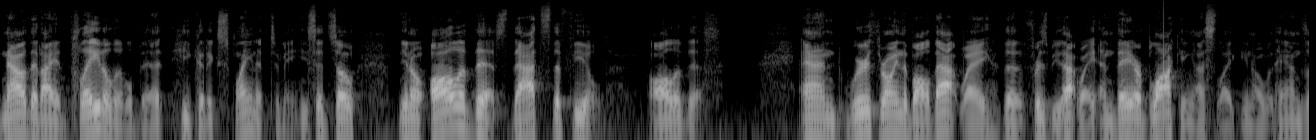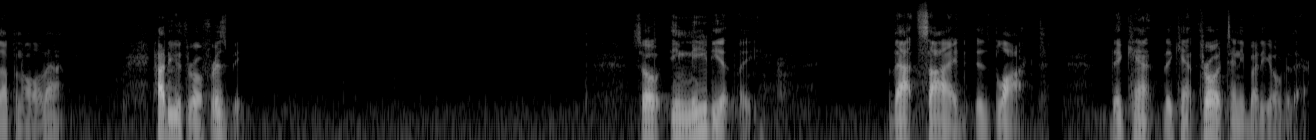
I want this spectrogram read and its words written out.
now that I had played a little bit, he could explain it to me. He said, So, you know, all of this, that's the field, all of this. And we're throwing the ball that way, the frisbee that way, and they are blocking us, like, you know, with hands up and all of that. How do you throw a frisbee? So immediately, that side is blocked. They can't, they can't throw it to anybody over there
